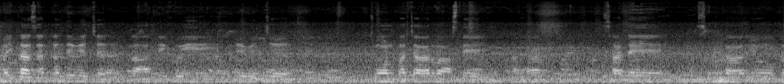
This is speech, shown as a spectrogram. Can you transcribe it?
ਮਹਿਤਾ ਸਰਕਲ ਦੇ ਵਿੱਚ ਰਾਤ ਦੀ ਕੋਈ ਦੇ ਵਿੱਚ ਚੋਣ ਪ੍ਰਚਾਰ ਵਾਸਤੇ ਆਇਆ। ਸਾਡੇ ਸਰਕਾਰਯੋਗ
